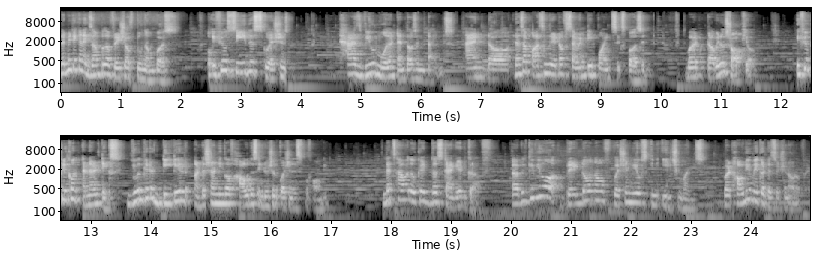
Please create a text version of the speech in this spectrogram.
Let me take an example of ratio of two numbers. So if you see this question, it has viewed more than 10,000 times and uh, it has a passing rate of 70.6%. But uh, we don't stop here. If you click on analytics, you will get a detailed understanding of how this individual question is performing. Let's have a look at this candidate graph. Uh, we'll give you a breakdown of question views in each month. But how do you make a decision out of it?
